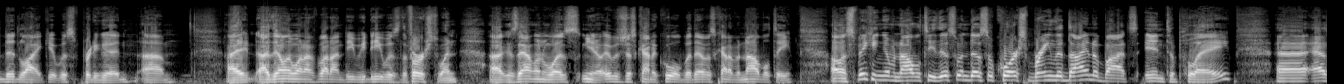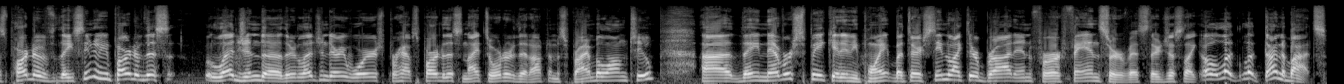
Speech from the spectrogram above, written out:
did like. It was pretty good. Um, I uh, the only one I bought on DVD was the first one because that one was you know it was just kind of cool, but that was kind of a novelty. Uh, speaking of novelty, this one does of course bring the Dinobots into play uh, as part of. They seem to be part of this legend. Uh, they're legendary warriors, perhaps part of this Knight's Order that Optimus Prime belonged to. Uh, they never speak at any point, but they seem like they're brought in for fan service. They're just like, oh look, look, Dinobots.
